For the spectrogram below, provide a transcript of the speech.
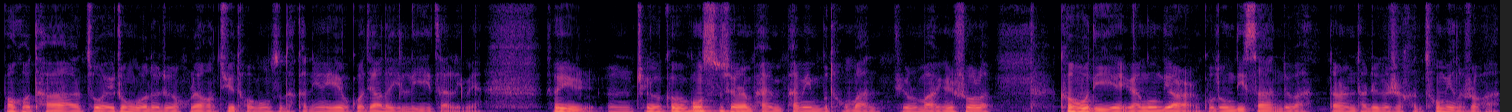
包括它作为中国的这种互联网巨头公司，它肯定也有国家的利益在里面。所以，嗯，这个各个公司虽然排排名不同吧，比如马云说了，客户第一，员工第二，股东第三，对吧？当然，他这个是很聪明的说法。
